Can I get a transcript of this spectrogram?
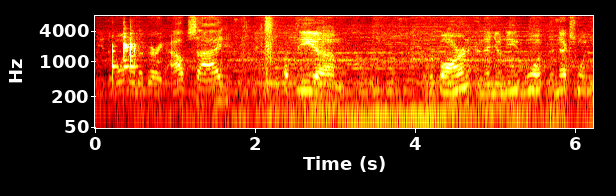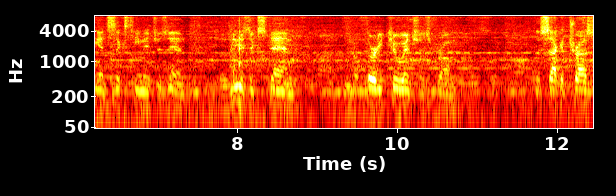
You need the one on the very outside of the, um, of the barn, and then you'll need one, the next one in 16 inches in. So these extend, you know, 32 inches from the second truss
